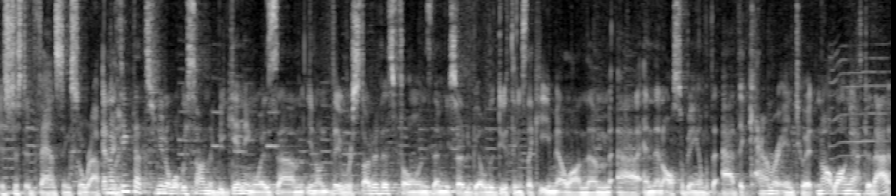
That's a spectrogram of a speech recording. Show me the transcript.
is just advancing so rapidly. And I think that's you know what we saw in the beginning was um, you know they were started as phones, then we started to be able to do things like email on them, uh, and then also being able to add the camera into it. Not long after that,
